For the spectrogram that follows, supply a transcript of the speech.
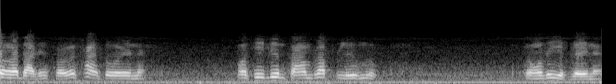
ต้องกระดาษดินสอไว้ข้างตัวเลยนะบางทีลืมตามรับลืมลูกต้องรีบเลยนะ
